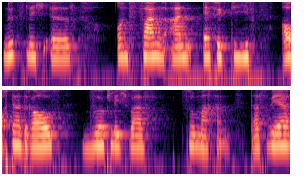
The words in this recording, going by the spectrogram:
nützlich ist und fang an, effektiv auch daraus wirklich was zu machen. Das wäre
